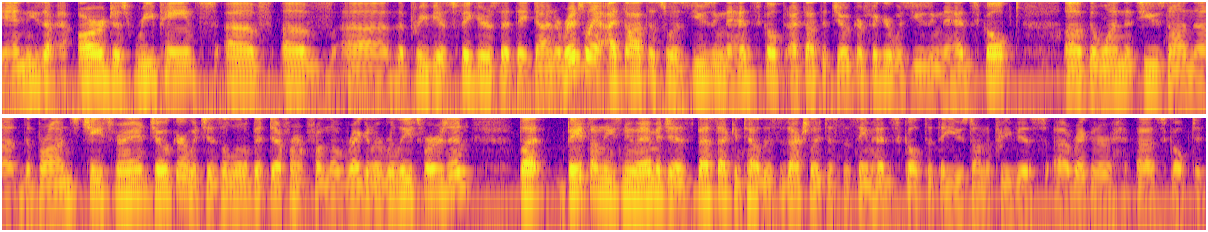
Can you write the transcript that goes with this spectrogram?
and these are just repaints of of uh, the previous figures that they done. Originally, I thought this was using the head sculpt. I thought the Joker figure was using the head sculpt of the one that's used on the the bronze chase variant Joker, which is a little bit different from the regular release version. But based on these new images, best I can tell, this is actually just the same head sculpt that they used on the previous uh, regular uh, sculpted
